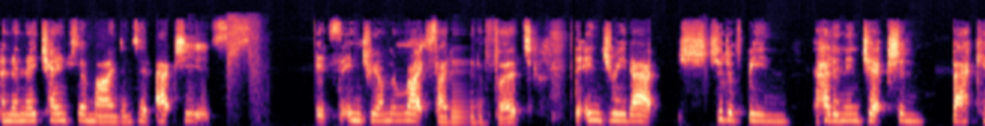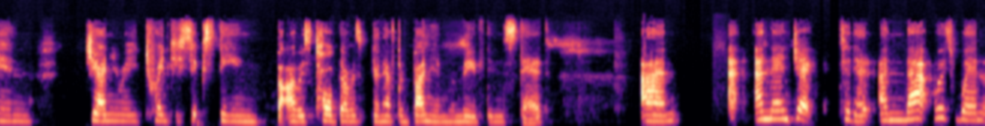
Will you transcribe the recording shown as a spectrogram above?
and then they changed their mind and said, actually, it's it's the injury on the right side of the foot, the injury that should have been had an injection back in January 2016, but I was told I was going to have the bunion removed instead. Um, and they injected it. And that was when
